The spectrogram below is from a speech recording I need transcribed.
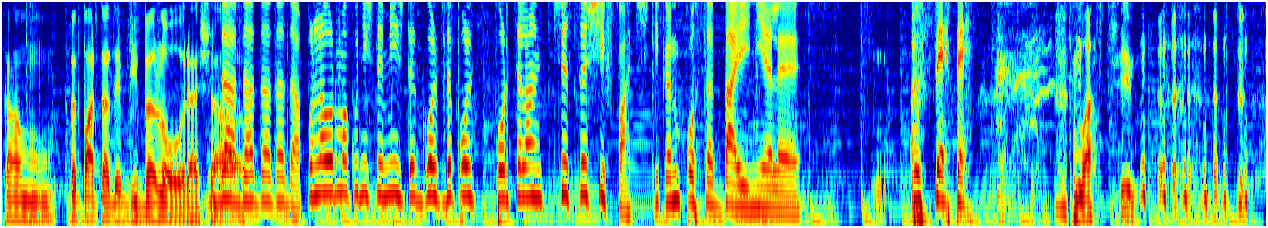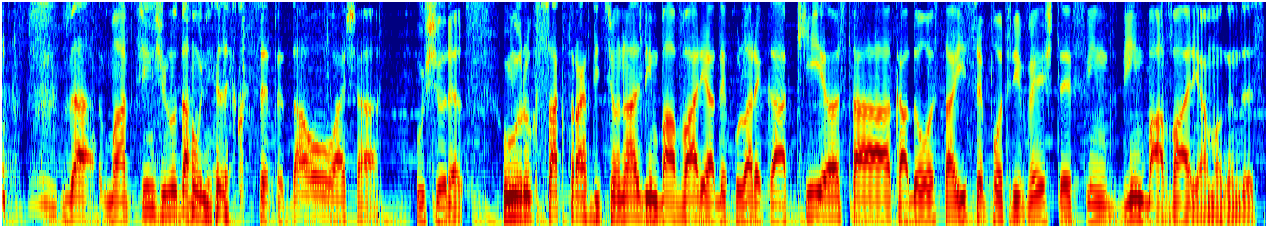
cam pe partea de bibelouri, așa. Da, da, da, da, da. Până la urmă, cu niște mici de golf de polț- porțelan, ce să și faci? Știi că nu poți să dai în ele cu sete. Mă abțin. da, mă abțin și nu dau în ele cu sete. Dau așa, ușurel. Un rucsac tradițional din Bavaria de culoare kaki, ăsta, cadou ăsta îi se potrivește fiind din Bavaria, mă gândesc,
